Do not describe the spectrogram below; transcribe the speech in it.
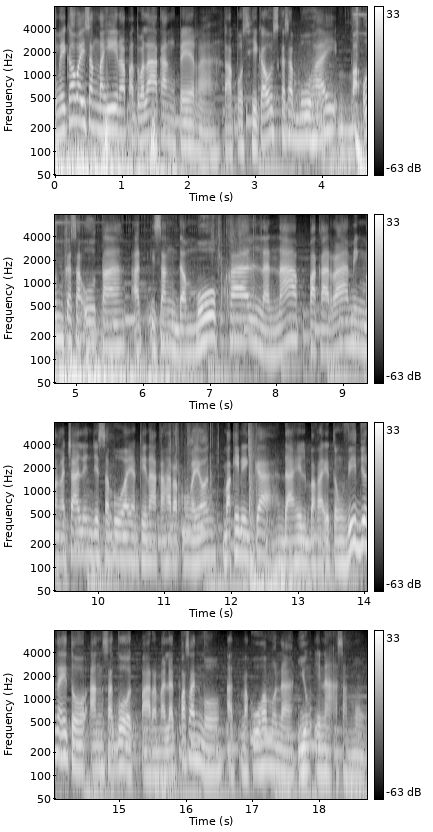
Kung ikaw ay isang mahirap at wala kang pera, tapos hikaos ka sa buhay, baon ka sa utang, at isang damukal na napakaraming mga challenges sa buhay ang kinakaharap mo ngayon, makinig ka dahil baka itong video na ito ang sagot para malagpasan mo at makuha mo na yung inaasam mong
